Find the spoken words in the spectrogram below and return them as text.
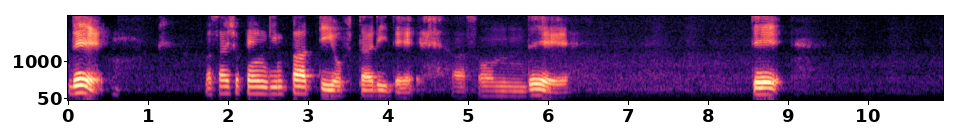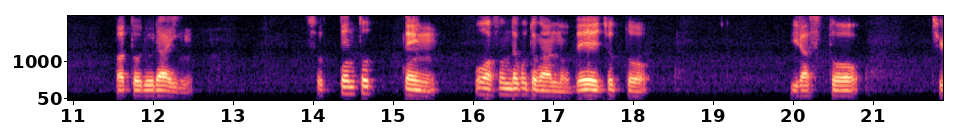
で、まあ、最初ペンギンパーティーを2人で遊んで、で、バトルライン、出店取点を遊んだことがあるので、ちょっとイラスト、違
